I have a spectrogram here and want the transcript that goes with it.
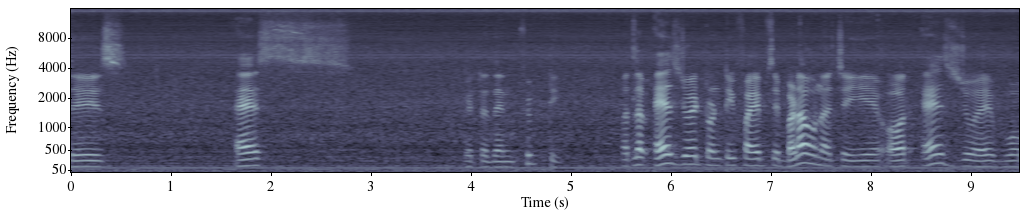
this S greater than 50 मतलब एस जो है ट्वेंटी फाइव से बड़ा होना चाहिए और एस जो है वो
